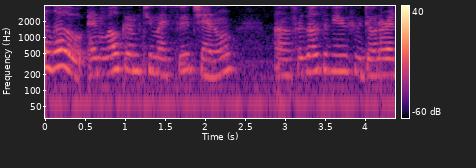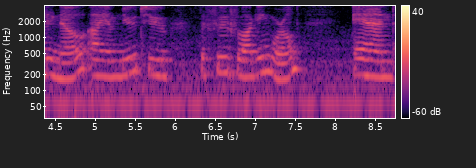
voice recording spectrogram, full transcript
Hello and welcome to my food channel. Um, for those of you who don't already know, I am new to the food vlogging world and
